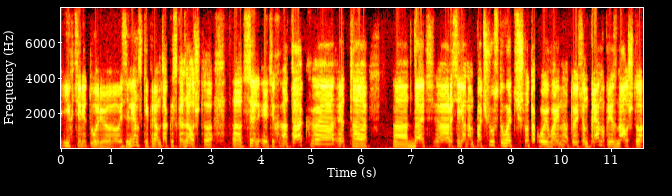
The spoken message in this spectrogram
их территорию. Зеленский прям так и сказал, что цель этих атак – это дать россиянам почувствовать, что такое война. То есть он прямо признал, что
